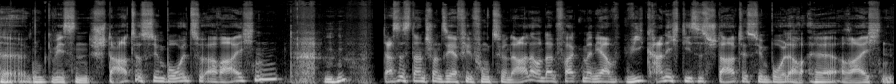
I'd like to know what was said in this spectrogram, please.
äh, einen gewissen Statussymbol zu erreichen. Mhm. Das ist dann schon sehr viel funktionaler und dann fragt man ja, wie kann ich dieses Statussymbol er, äh, erreichen?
